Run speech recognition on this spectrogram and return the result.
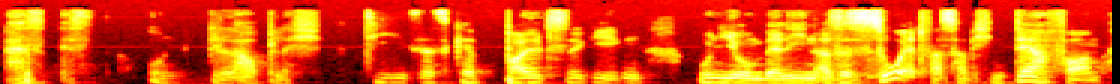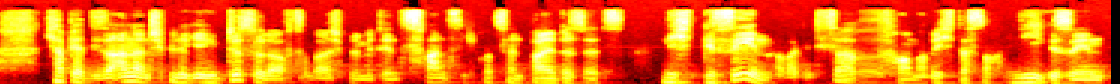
Es ist unglaublich. Dieses Gebolze gegen Union Berlin. Also so etwas habe ich in der Form. Ich habe ja diese anderen Spiele gegen Düsseldorf zum Beispiel mit den 20 Prozent Ballbesitz nicht gesehen, aber in dieser Form habe ich das noch nie gesehen.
